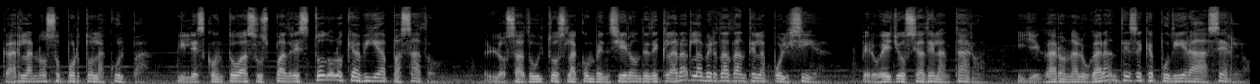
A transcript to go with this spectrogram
Carla no soportó la culpa y les contó a sus padres todo lo que había pasado los adultos la convencieron de declarar la verdad ante la policía, pero ellos se adelantaron y llegaron al lugar antes de que pudiera hacerlo.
